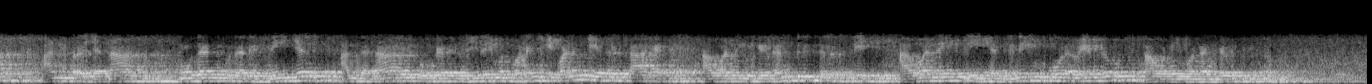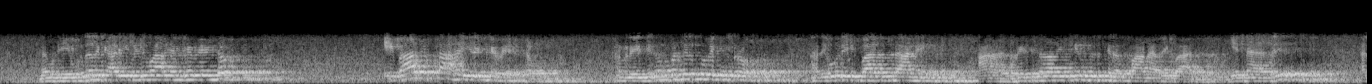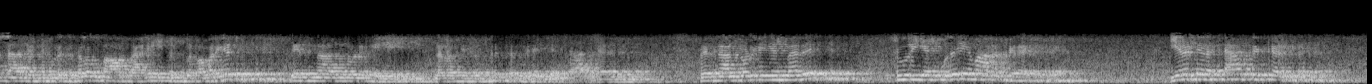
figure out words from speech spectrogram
அன்றைய நாள் முதன் முதலில் நீங்கள் அந்த நாளில் உங்களுக்கு இறைவன் வணங்கி வழங்கியதற்காக அவனுக்கு நன்றி செலுத்தி அவனை நீங்கள் நினைவு கூற வேண்டும் அவனை வணங்க வேண்டும். நம்முடைய முதல் காரியம் எதுவாக இருக்க வேண்டும்? இவாதத்தாக இருக்க வேண்டும். நம்முடைய தினம் பதில் துவைக்கின்றோம் அது ஒரு இபாதத்தானே ஆனால் பெருநாளைக்கு சிறப்பான இபாதம் என்ன அது அல்லாஹ் அவர்கள் பெருநாள் தொழுகையை நமக்கு தந்திருக்கின்றார்கள். பெருநாள் தொழுகை என்பது சூரியன் உதயமான பிறகு இரண்டு ரக்காத்துக்கள்.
